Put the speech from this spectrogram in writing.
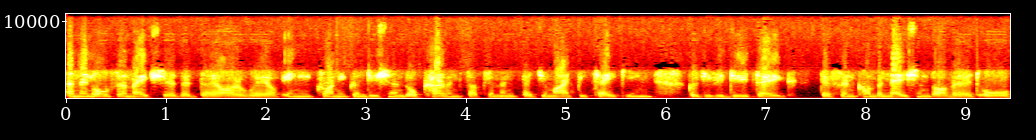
and then also make sure that they are aware of any chronic conditions or current supplements that you might be taking. Because if you do take different combinations of it or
